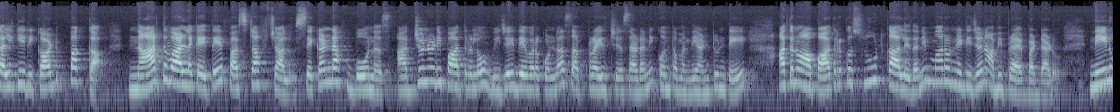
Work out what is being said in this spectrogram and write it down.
కల్కి రికార్డ్ పక్కా. నార్త్ వాళ్ళకైతే ఫస్ట్ హాఫ్ చాలు. Second half bonus. అర్జునుడి పాత్రలో విజయ్ దేవరకొండ సర్ప్రైజ్ చేశాడని కొంతమంది అంటుంటే అతను ఆ పాత్రకు సూట్ కాలేదని మరో నెటిజన్ అభిప్రాయపడ్డాడు. నేను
